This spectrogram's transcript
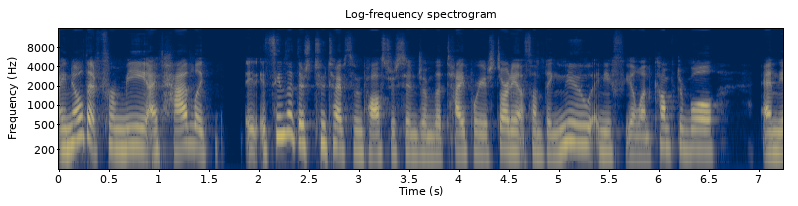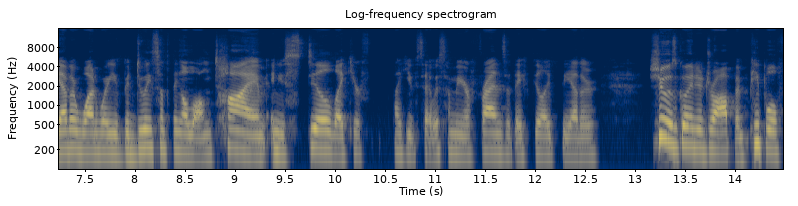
I know that for me, I've had like it, it, seems like there's two types of imposter syndrome: the type where you're starting out something new and you feel uncomfortable, and the other one where you've been doing something a long time and you still like you're like you've said with some of your friends that they feel like the other shoe is going to drop, and people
